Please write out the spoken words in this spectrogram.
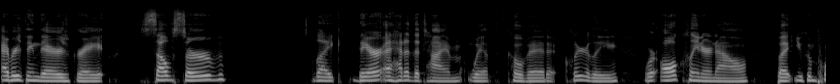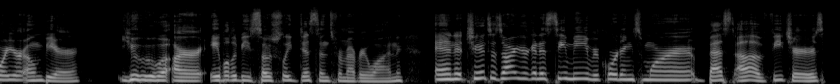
Everything there is great. Self serve, like they're ahead of the time with COVID. Clearly, we're all cleaner now, but you can pour your own beer. You are able to be socially distanced from everyone. And chances are you're going to see me recording some more best of features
